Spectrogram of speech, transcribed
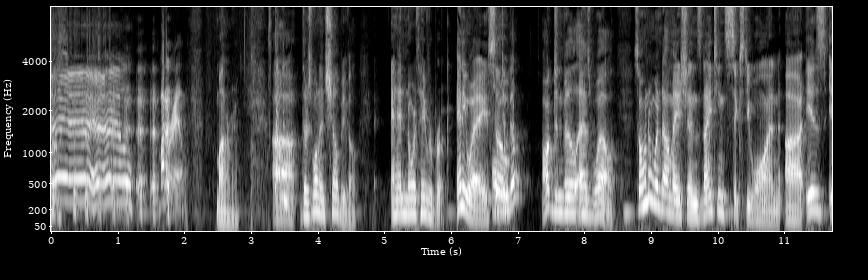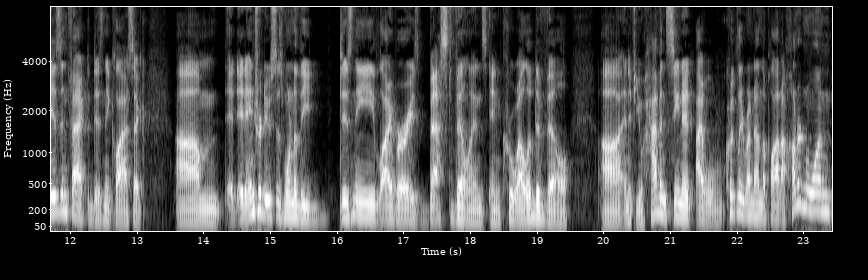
Monorail. Monorail. monorail. Uh, there's one in Shelbyville and North Haverbrook. Anyway, so Ogdenville? Ogdenville as well. So 101 Dalmatians, 1961, uh, is is in fact a Disney classic. Um, it, it introduces one of the Disney Library's best villains in Cruella de Vil. Uh, and if you haven't seen it, I will quickly run down the plot. 101,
